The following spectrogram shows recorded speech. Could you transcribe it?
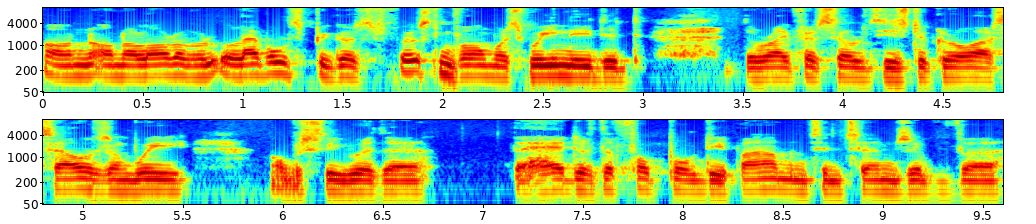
on, on a lot of levels because first and foremost we needed the right facilities to grow ourselves and we obviously were the the head of the football department in terms of uh,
